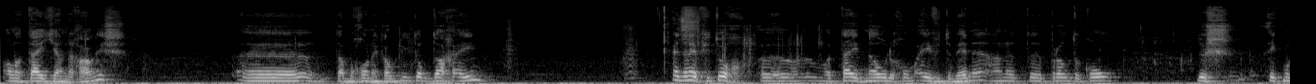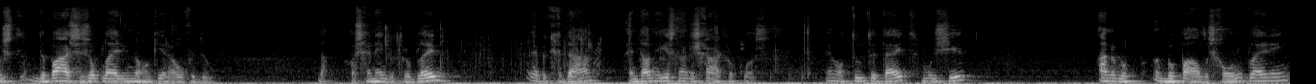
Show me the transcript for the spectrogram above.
al een tijdje aan de gang is. Eh daar begon ik ook niet op dag 1. En dan heb je toch eh, wat tijd nodig om even te wennen aan het eh, protocol. Dus ik moest de basisopleiding nog een keer overdoen. Nou, was geen enkel probleem. Heb ik gedaan. En dan eerst naar de schakelklas. Want toen de tijd moest je aan een bepaalde schoolopleiding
